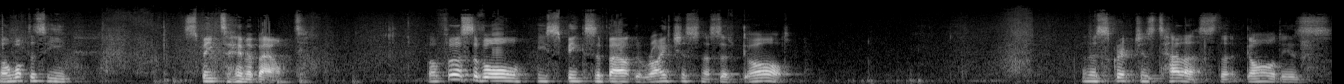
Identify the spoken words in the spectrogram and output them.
Well, what does he speak to him about? Well, first of all, he speaks about the righteousness of God. And the scriptures tell us that God is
